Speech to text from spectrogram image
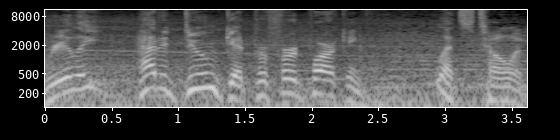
Really? How did Doom get preferred parking? Let's tell him.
